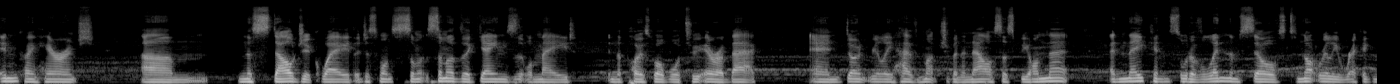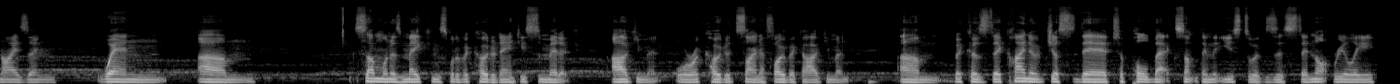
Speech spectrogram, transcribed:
incoherent, um, nostalgic way that just wants some some of the gains that were made in the post World War II era back, and don't really have much of an analysis beyond that, and they can sort of lend themselves to not really recognizing when um, someone is making sort of a coded anti-Semitic argument or a coded xenophobic argument um, because they're kind of just there to pull back something that used to exist. They're not really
